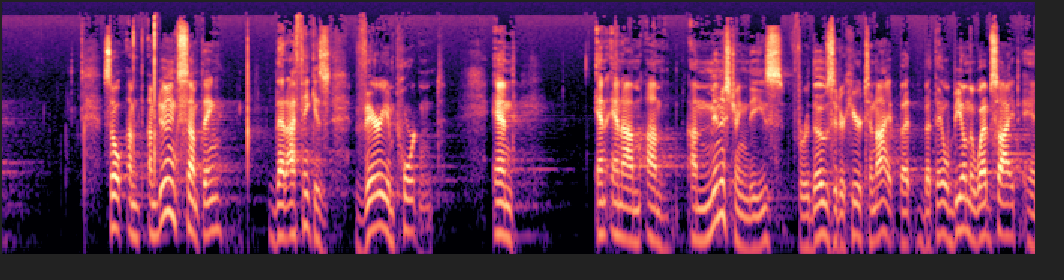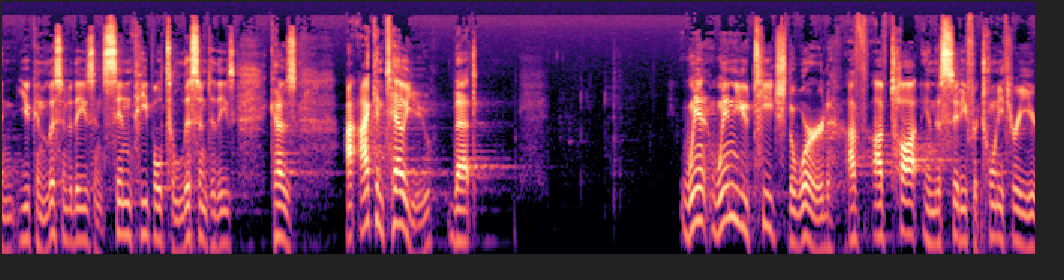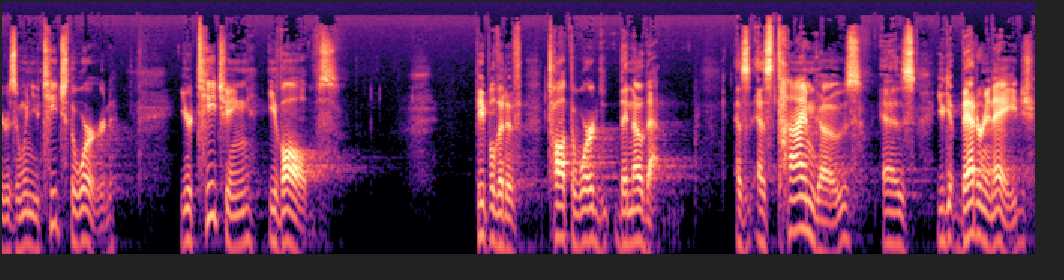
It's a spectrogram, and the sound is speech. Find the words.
so I'm, I'm doing something that I think is very important. And, and, and I'm, I'm, I'm ministering these for those that are here tonight, but, but they will be on the website and you can listen to these and send people to listen to these. Because I, I can tell you that when, when you teach the word, I've, I've taught in this city for 23 years, and when you teach the word, your teaching evolves. People that have taught the word, they know that. As, as time goes, as you get better in age,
